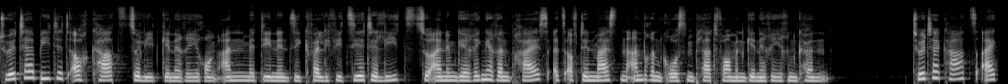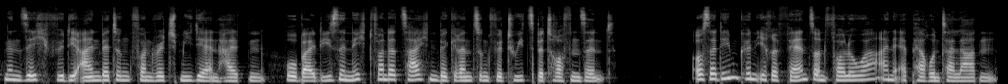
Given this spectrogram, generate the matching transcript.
Twitter bietet auch Cards zur Lead-Generierung an, mit denen Sie qualifizierte Leads zu einem geringeren Preis als auf den meisten anderen großen Plattformen generieren können. Twitter-Cards eignen sich für die Einbettung von Rich Media-Inhalten, wobei diese nicht von der Zeichenbegrenzung für Tweets betroffen sind. Außerdem können Ihre Fans und Follower eine App herunterladen,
